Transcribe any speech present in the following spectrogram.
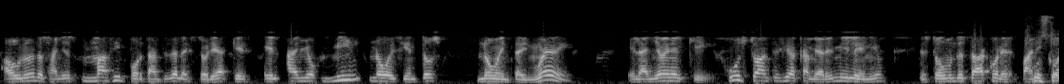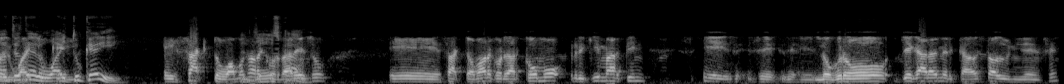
a uno de los años más importantes de la historia, que es el año 1999, el año en el que justo antes iba a cambiar el milenio, entonces todo el mundo estaba con el pánico Justo antes del Y2K. Y2K. Exacto, vamos a recordar eso. Eh, exacto, vamos a recordar cómo Ricky Martin eh, se, se- se logró llegar al mercado estadounidense.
